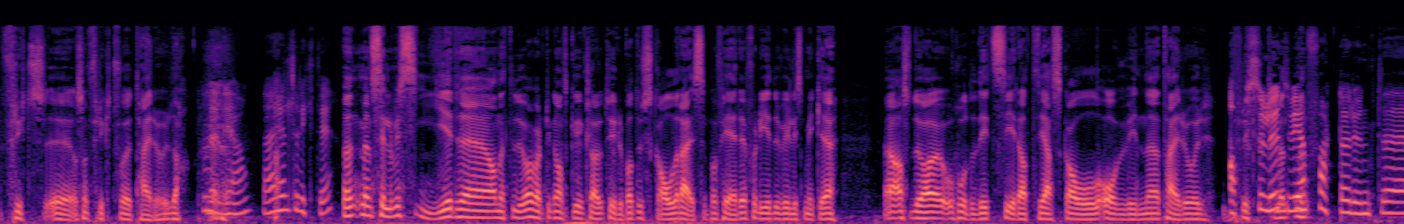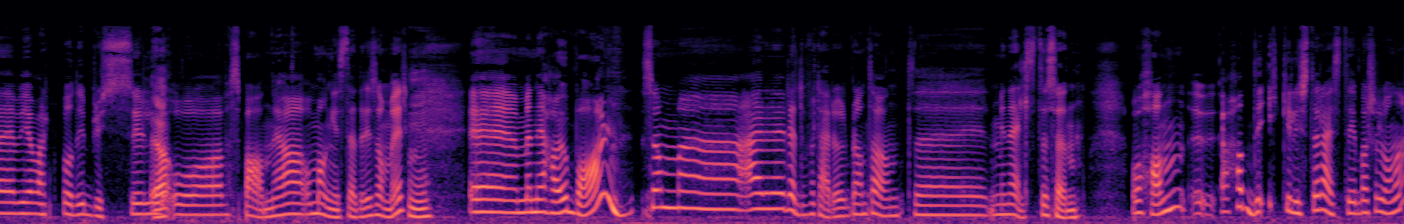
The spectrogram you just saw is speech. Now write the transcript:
frykt, eh, altså frykt, for terror, da. Ja, det er helt riktig. Men, men selv om vi sier, eh, Anette, du har vært ganske klar og tydelig på at du skal reise på ferie fordi du vil liksom ikke ja, altså du har, Hodet ditt sier at 'jeg skal overvinne terror'. Absolutt. Men, vi har farta rundt. Vi har vært både i Brussel ja. og Spania og mange steder i sommer. Mm. Eh, men jeg har jo barn som eh, er redde for terror, bl.a. Eh, min eldste sønn. Og han hadde ikke lyst til å reise til Barcelona,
